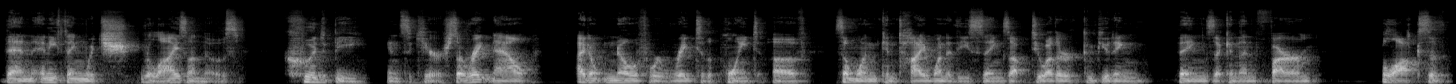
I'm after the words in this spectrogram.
then anything which relies on those could be insecure. So right now i don't know if we're right to the point of someone can tie one of these things up to other computing things that can then farm blocks of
